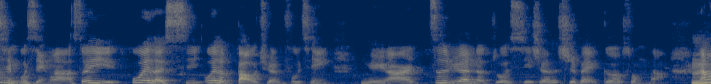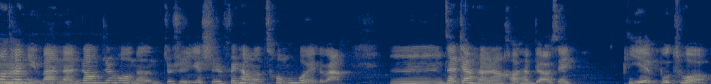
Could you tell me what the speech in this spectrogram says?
亲不行了，所以为了牺为了保全父亲，女儿自愿的做牺牲是被歌颂的。然后她嗯嗯女扮男装之后呢，就是也是非常的聪慧，对吧？嗯，在战场上好像表现也不错，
